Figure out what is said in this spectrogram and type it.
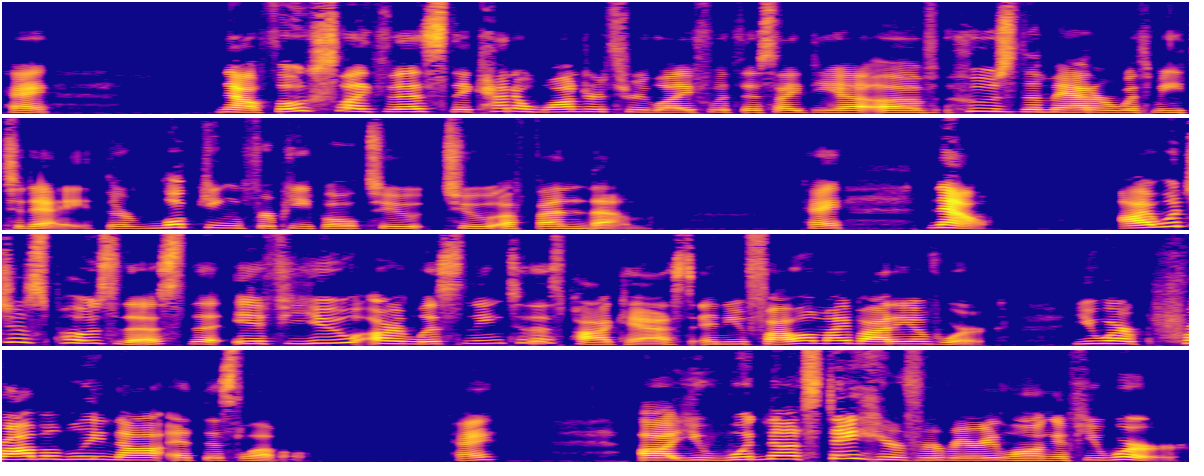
Okay? Now, folks like this, they kind of wander through life with this idea of who's the matter with me today. They're looking for people to to offend them. Okay? Now, I would just pose this that if you are listening to this podcast and you follow my body of work, you are probably not at this level. Okay? Uh, you would not stay here for very long if you were.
